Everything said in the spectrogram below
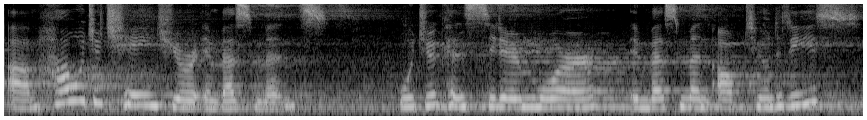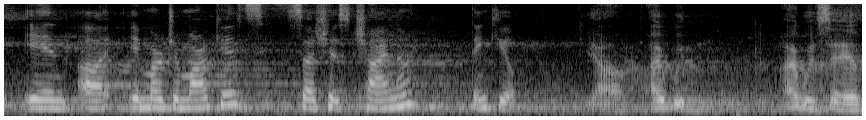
um, how would you change your investments? Would you consider more investment opportunities in uh, emerging markets such as China? Thank you. Yeah, I would, I would say if,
